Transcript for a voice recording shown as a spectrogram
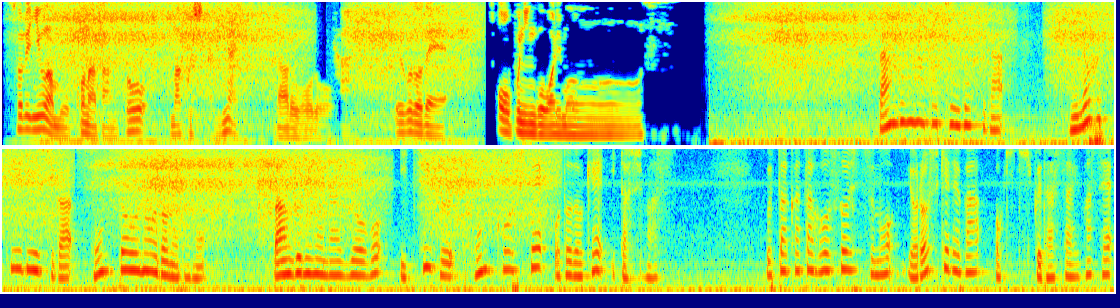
それにはもうコナタンと巻くしかいない。なるほど。ということで、オープニング終わりまーす。番組の途中ですが、ミノフスキー粒子が戦闘濃度のため、番組の内容を一部変更してお届けいたします。歌方放送室もよろしければお聞きくださいませ。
